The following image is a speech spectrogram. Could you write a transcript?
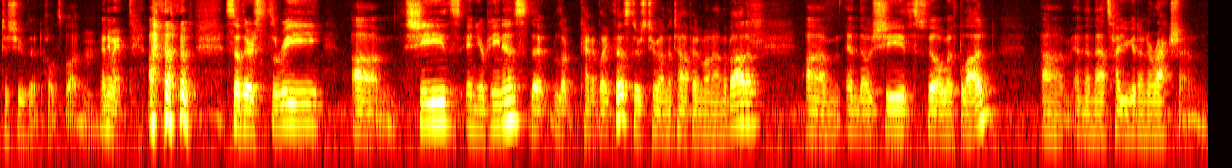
tissue that holds blood. Anyway, so there's three um, sheaths in your penis that look kind of like this. There's two on the top and one on the bottom, um, and those sheaths fill with blood, um, and then that's how you get an erection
